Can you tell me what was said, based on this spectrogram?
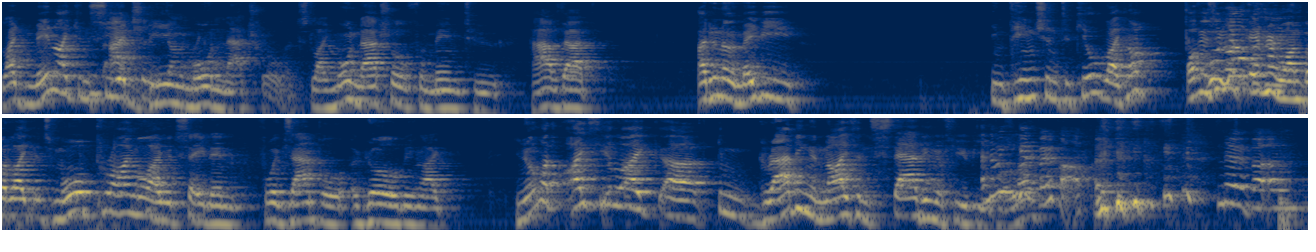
Like men, I can see it actually done it being more that. natural. It's like more natural for men to have that. I don't know, maybe intention to kill. Like not obviously Well, not yeah, everyone, but like it's more primal. I would say than, for example, a girl being like, you know what? I feel like uh, grabbing a knife and stabbing a few people. And then we can like, get both after. no, but um,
